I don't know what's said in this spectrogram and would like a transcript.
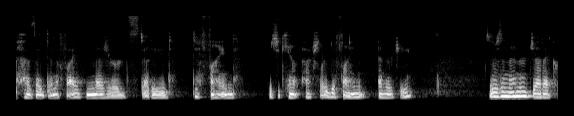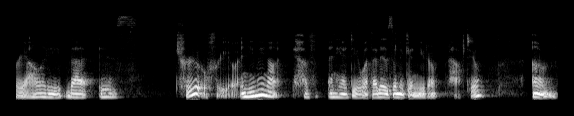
has identified, measured, studied, defined, because you can't actually define energy. There's an energetic reality that is true for you. And you may not have any idea what that is. And again, you don't have to. Um,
